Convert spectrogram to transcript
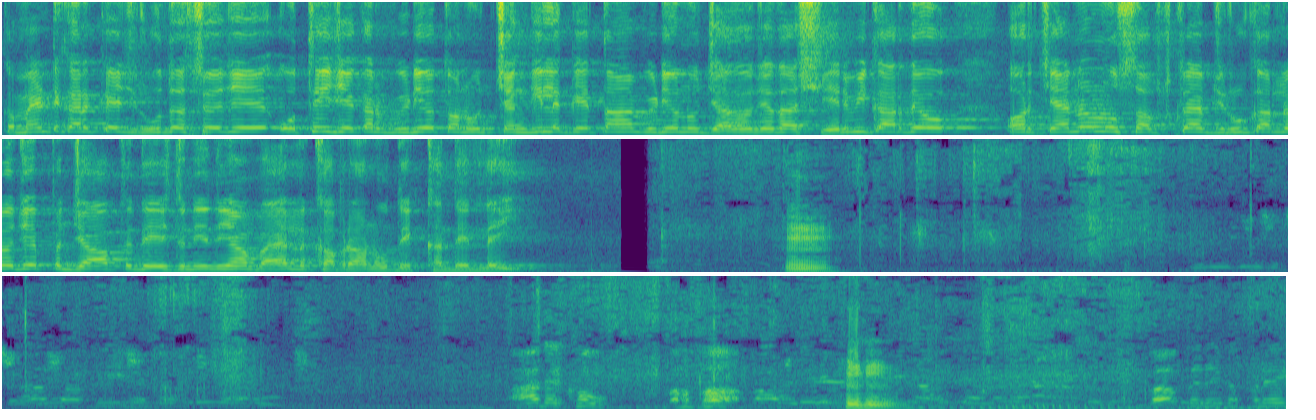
ਕਮੈਂਟ ਕਰਕੇ ਜਰੂਰ ਦੱਸਿਓ ਜੇ ਉੱਥੇ ਹੀ ਜੇਕਰ ਵੀਡੀਓ ਤੁਹਾਨੂੰ ਚੰਗੀ ਲੱਗੇ ਤਾਂ ਵੀਡੀਓ ਨੂੰ ਜ਼ਿਆਦਾ ਤੋਂ ਜ਼ਿਆਦਾ ਸ਼ੇਅਰ ਵੀ ਕਰ ਦਿਓ ਔਰ ਚੈਨਲ ਨੂੰ ਸਬਸਕ੍ਰਾਈਬ ਜਰੂਰ ਕਰ ਲਿਓ ਜੇ ਪੰਜਾਬ ਤੇ ਦੇਸ਼ ਦੁਨੀਆ ਦੀਆਂ ਵਾਇਰਲ ਖਬਰਾਂ ਨੂੰ ਦੇਖਣ ਦੇ ਲਈ। ਹੂੰ। ਆ ਦੇਖੋ, ਬਾਬਾ। ਬਾਬੇ ਦੇ ਕੱਪੜੇ।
